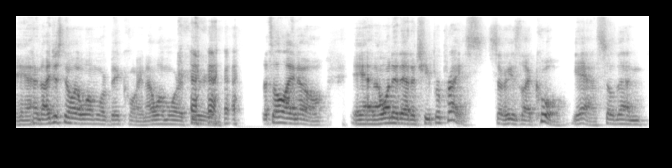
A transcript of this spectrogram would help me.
and I just know I want more Bitcoin. I want more Ethereum. That's all I know. And I wanted at a cheaper price. So he's like, cool. Yeah. So then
